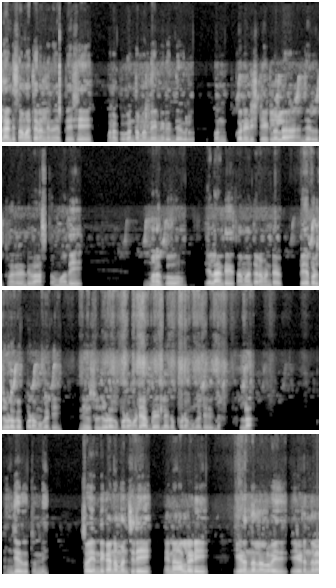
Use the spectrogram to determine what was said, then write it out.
ఎలాంటి సమాచారం లేదని చెప్పేసి మనకు కొంతమంది నిరుద్యోగులు కొన్ని కొన్ని డిస్టిక్లలో జరుగుతున్నటువంటి వాస్తవం అది. మనకు ఎలాంటి సమాచారం అంటే పేపర్ చూడకపోవడం ఒకటి న్యూస్లు చూడకపోవడం ఒకటి అప్డేట్ లేకపోవడం ఒకటి అలా జరుగుతుంది. సో ఎందుకన్నా మంచిది నేను ఆల్రెడీ ఏడు వందల నలభై ఏడు వందల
